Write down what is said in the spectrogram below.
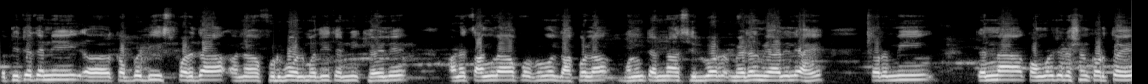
तर तिथे त्यांनी कबड्डी स्पर्धा आणि फुटबॉलमध्ये त्यांनी खेळले. आणि चांगला परफॉर्मन्स दाखवला. म्हणून त्यांना सिल्वर मेडल मिळालेले आहे. तर मी त्यांना कॉंग्रॅच्युलेशन करतोय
